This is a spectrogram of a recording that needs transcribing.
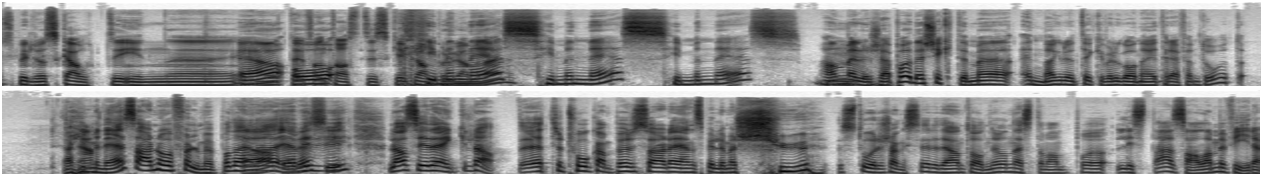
spillere å scoute inn uh, Ja, mot det og fantastiske kampprogrammet der. Jimenez, Jimenez, Jimenez Han Mm. melder seg på. Det sjiktet med enda grunn til ikke vil gå ned i 3-5-2, vet du. Ja, Jimenez er noe å følge med på. Det. Ja, det Jeg vil si. La oss si det enkelt, da. Etter to kamper så er det en spiller med sju store sjanser. Det er Antonio. Nestemann på lista er Salah med fire.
